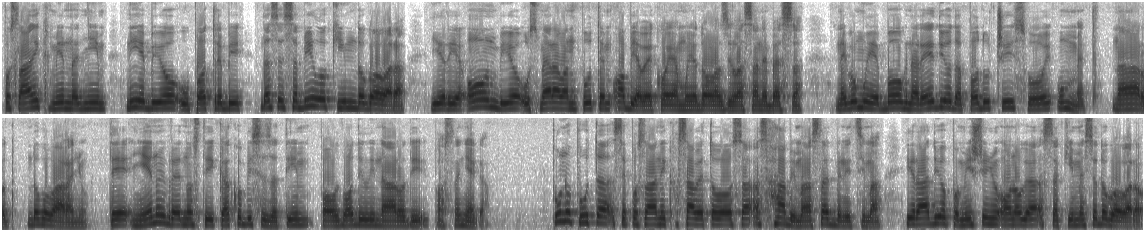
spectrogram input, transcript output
Poslanik mir nad njim nije bio u potrebi da se sa bilo kim dogovara, jer je on bio usmeravan putem objave koja mu je dolazila sa nebesa, nego mu je Bog naredio da poduči svoj ummet, narod, dogovaranju, te njenoj vrednosti kako bi se za tim povodili narodi posle njega. Puno puta se poslanik savjetovao sa ashabima, sledbenicima i radio po mišljenju onoga sa kime se dogovarao.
